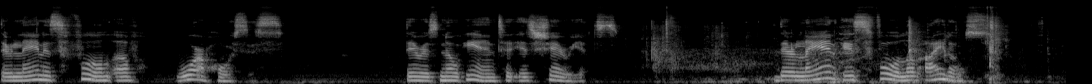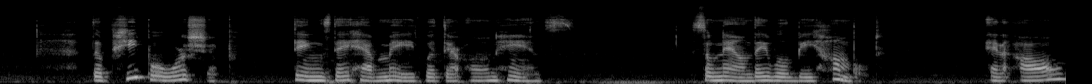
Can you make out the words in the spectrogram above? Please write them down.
Their land is full of war horses. There is no end to its chariots. Their land is full of idols. The people worship things they have made with their own hands. So now they will be humbled, and all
